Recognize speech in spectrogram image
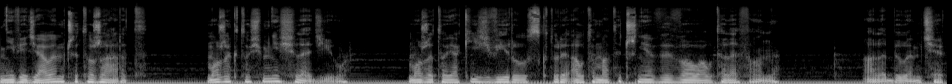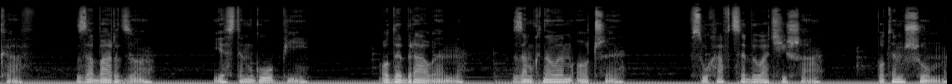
Nie wiedziałem, czy to żart. Może ktoś mnie śledził. Może to jakiś wirus, który automatycznie wywołał telefon. Ale byłem ciekaw. Za bardzo. Jestem głupi. Odebrałem. Zamknąłem oczy. W słuchawce była cisza. Potem szum.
